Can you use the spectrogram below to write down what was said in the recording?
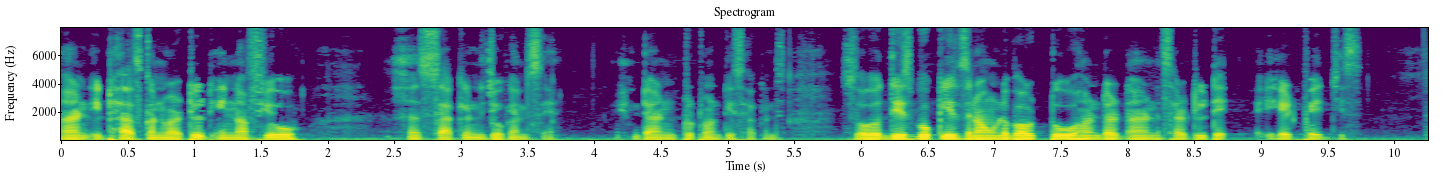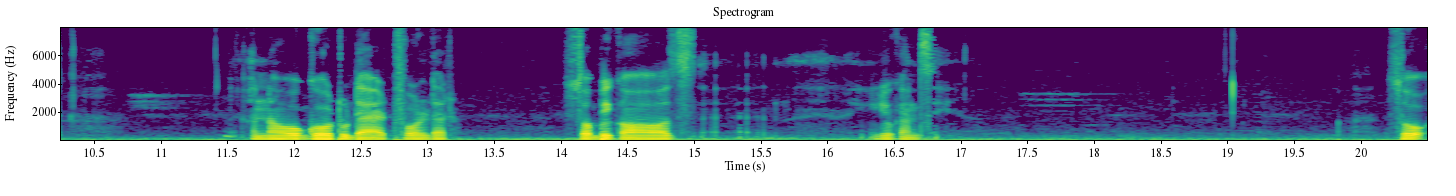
and it has converted in a few uh, seconds you can say in 10 to 20 seconds. So this book is around about 238 pages. And now go to that folder. So because you can see so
